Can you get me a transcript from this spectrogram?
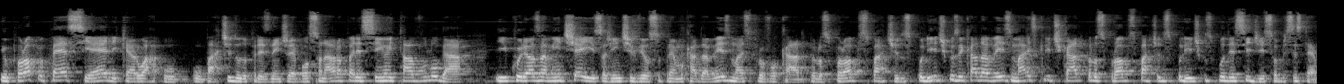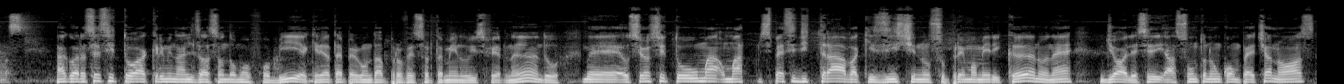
e o próprio PSL, que era o, o, o partido do presidente Jair Bolsonaro, aparecia em oitavo lugar. E curiosamente é isso, a gente vê o Supremo cada vez mais provocado pelos próprios partidos políticos e cada vez mais criticado pelos próprios partidos políticos por decidir sobre esses temas. Agora, você citou a criminalização da homofobia, queria até perguntar para o professor também Luiz Fernando. É, o senhor citou uma, uma espécie de trava que existe no Supremo americano, né? De olha, esse assunto não compete a nós,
